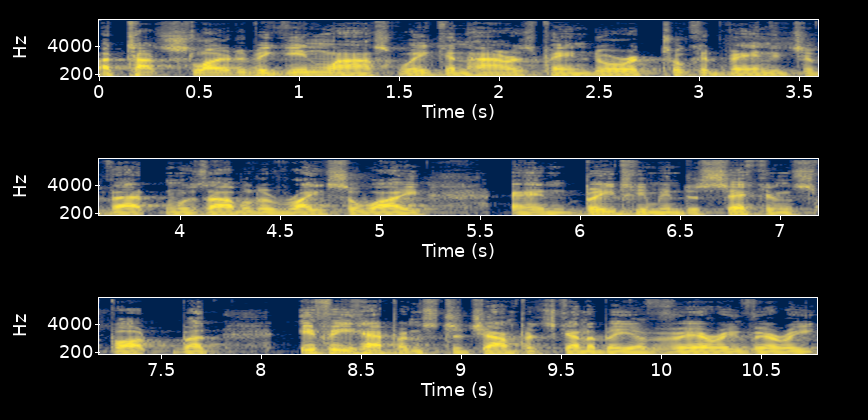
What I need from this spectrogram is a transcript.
a touch slow to begin last week, and Harris Pandora took advantage of that and was able to race away and beat him into second spot. But if he happens to jump, it's going to be a very, very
